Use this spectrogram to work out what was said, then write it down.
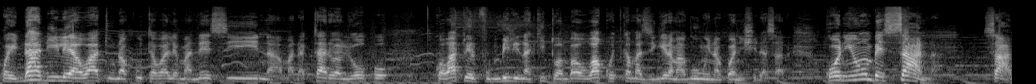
kwa idadi ile ya watu unakuta wale manesi na madaktari waliopo kwa watu elfu mbili na kitu ambao wako katika mazingira magumu, inakuwa ni shida sana. Kwa niombe sana sana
